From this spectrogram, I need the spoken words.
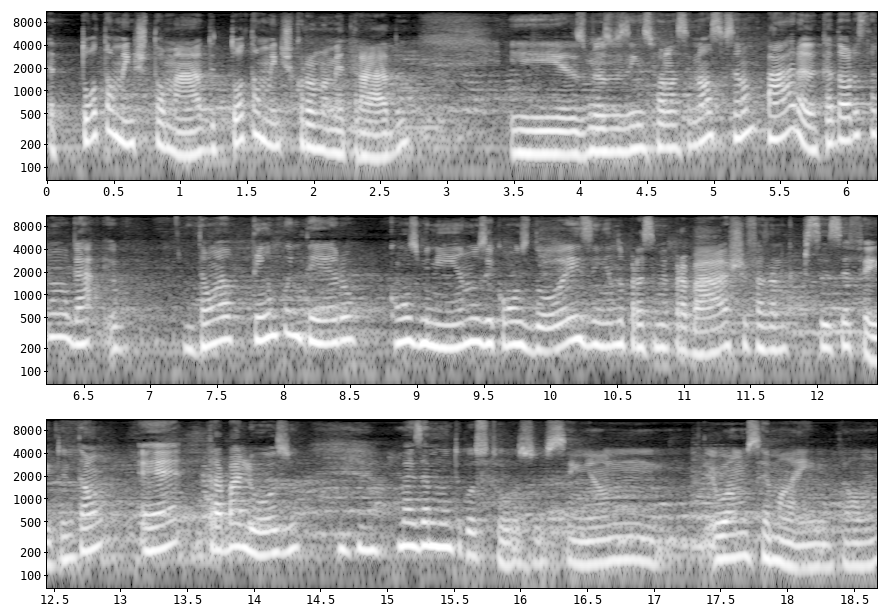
é totalmente tomado, totalmente cronometrado. E os meus vizinhos falam assim: Nossa, você não para. Cada hora você está num lugar. Eu, então é o tempo inteiro com os meninos e com os dois, indo para cima e para baixo e fazendo o que precisa ser feito. Então é trabalhoso, uhum. mas é muito gostoso. Sim, eu, eu amo ser mãe, então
